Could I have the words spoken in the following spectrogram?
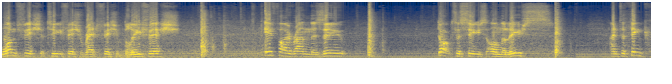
One Fish, Two Fish, Red Fish, Blue Fish, If I Ran the Zoo, Dr. Seuss on the Loose, and to think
